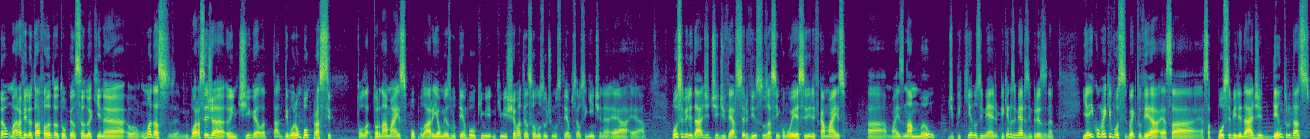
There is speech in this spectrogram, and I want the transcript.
Não, maravilha, eu estava falando, eu estou pensando aqui, né? Uma das, embora seja antiga, ela tá, demorou um pouco para se to tornar mais popular e ao mesmo tempo o que me, que me chama a atenção nos últimos tempos é o seguinte, né? É a, é a possibilidade de diversos serviços, assim como esse, ele ficar mais a, mais na mão de pequenos e médios, pequenas e médias empresas, né? E aí como é que você, como é que tu vê essa essa possibilidade dentro das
